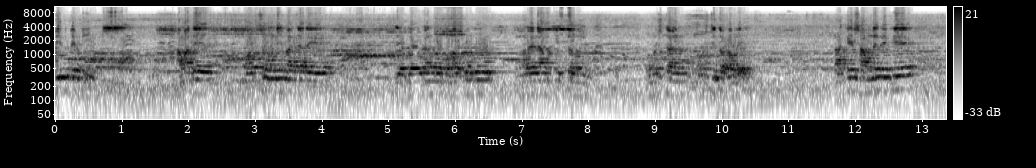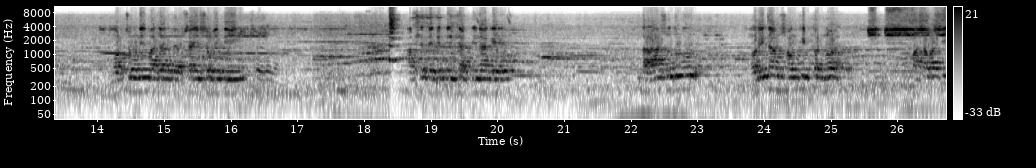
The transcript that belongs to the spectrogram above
দিন ব্যাপী আমাদের মৎস্যমণি বাজারে যে গৌরাঙ্গ মহাপ্রভুর হরেনাম কীর্তন অনুষ্ঠান অনুষ্ঠিত হবে, তাকে সামনে রেখে মৎস্যমণি বাজার ব্যবসায়ী সমিতি আজকে থেকে তিন চার দিন আগে তারা শুধু হরিনাম সংকীর্তন নয়, পাশাপাশি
